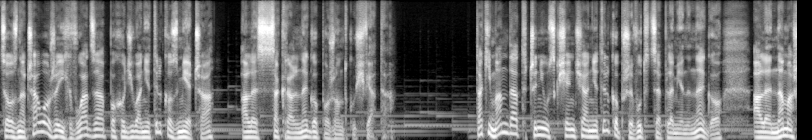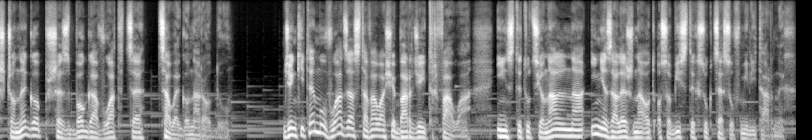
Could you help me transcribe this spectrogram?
co oznaczało, że ich władza pochodziła nie tylko z miecza, ale z sakralnego porządku świata. Taki mandat czynił z księcia nie tylko przywódcę plemiennego, ale namaszczonego przez Boga władcę całego narodu. Dzięki temu władza stawała się bardziej trwała, instytucjonalna i niezależna od osobistych sukcesów militarnych.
